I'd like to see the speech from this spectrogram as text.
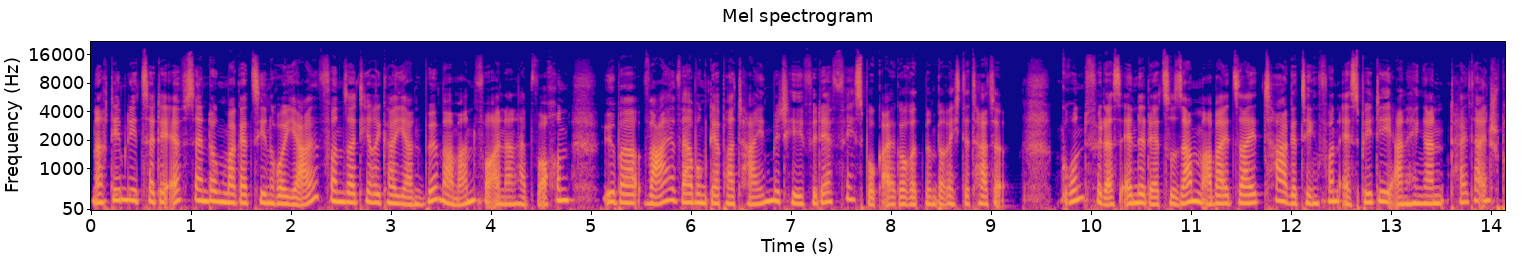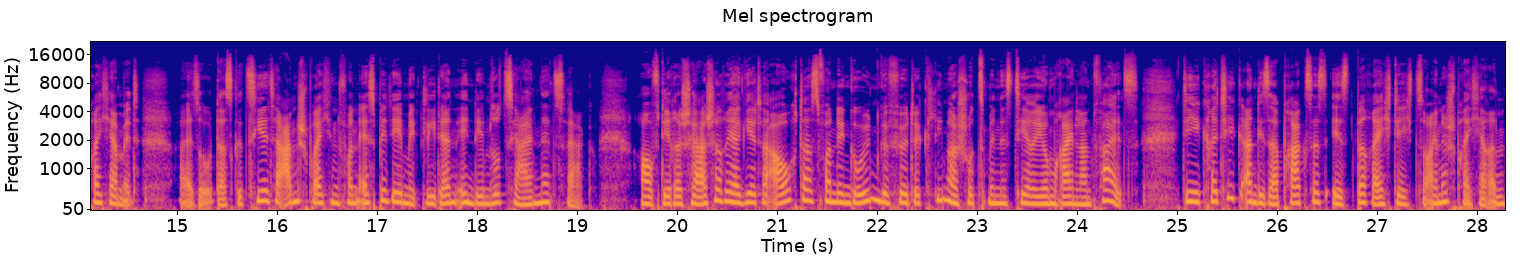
nachdem die ZDF-Sendung Magazin Royal von Satiriker Jan Böhmermann vor eineinhalb Wochen über Wahlwerbung der Parteien mit Hilfe der Facebook-Algorithmen berichtet hatte. Grund für das Ende der Zusammenarbeit sei Targeting von SPD-Anhängern, teilte ein Sprecher mit, also das gezielte Ansprechen von SPD-Mitgliedern in dem sozialen Netzwerk. Auf die Recherche reagierte auch das von den Grünen geführte Klimaschutzministerium Rheinland-Pfalz. Die Kritik an dieser Praxis ist berechtigt, so eine Sprecherin.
